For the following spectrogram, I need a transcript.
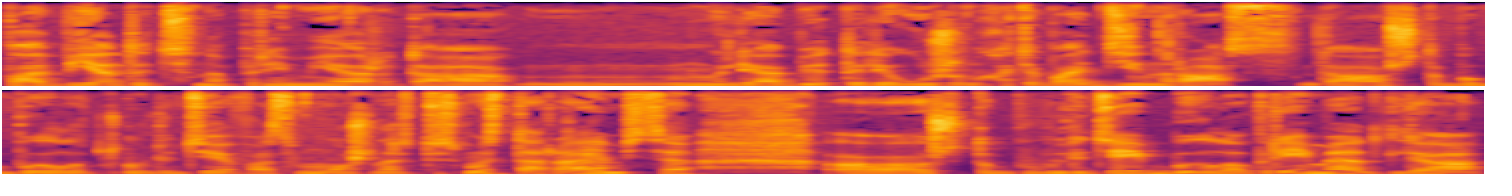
пообедать, например, да, или обед, или ужин хотя бы один раз, да, чтобы было у людей возможность. То есть мы стараемся, э, чтобы у людей было время для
